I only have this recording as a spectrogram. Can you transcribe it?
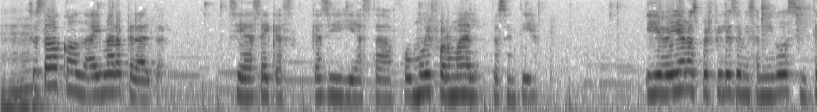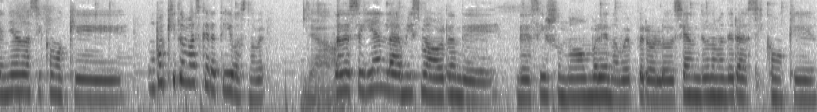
Ujú. yo estaba con Aymara Peralta, sí, a secas, casi hasta fo- muy formal lo sentía. Y veía los perfiles de mis amigos y tenían así como que un poquito más creativos, ¿no ve? Ya. O sea, seguían la misma orden de, de decir su nombre, ¿no ve? Pero lo decían de una manera así como que un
